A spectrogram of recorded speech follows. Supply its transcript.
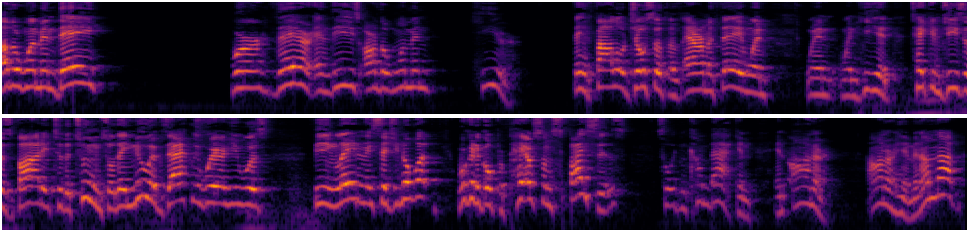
other women, they were there, and these are the women here. They had followed Joseph of Arimathea when, when, when he had taken Jesus' body to the tomb. So they knew exactly where he was being laid. And they said, you know what? We're going to go prepare some spices so we can come back and, and honor, honor him. And I'm not,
